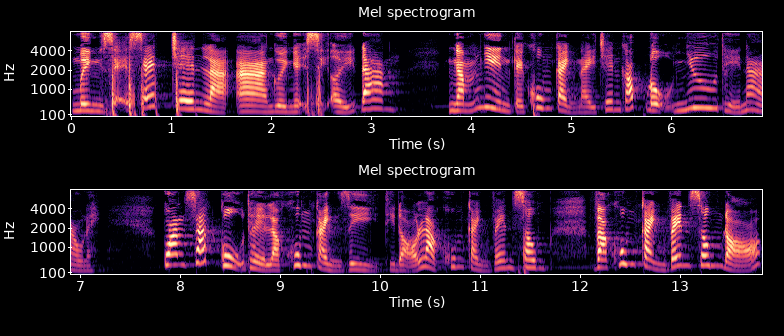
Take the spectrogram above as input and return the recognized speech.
Mình sẽ xét trên là À người nghệ sĩ ấy đang Ngắm nhìn cái khung cảnh này trên góc độ như thế nào này. Quan sát cụ thể là khung cảnh gì thì đó là khung cảnh ven sông. Và khung cảnh ven sông đó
